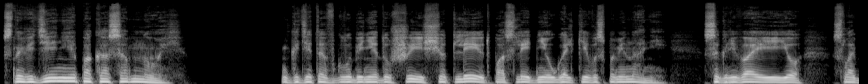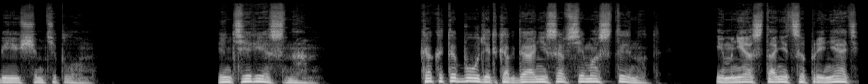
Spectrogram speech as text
Сновидение пока со мной. Где-то в глубине души еще тлеют последние угольки воспоминаний, согревая ее слабеющим теплом. Интересно, как это будет, когда они совсем остынут, и мне останется принять,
